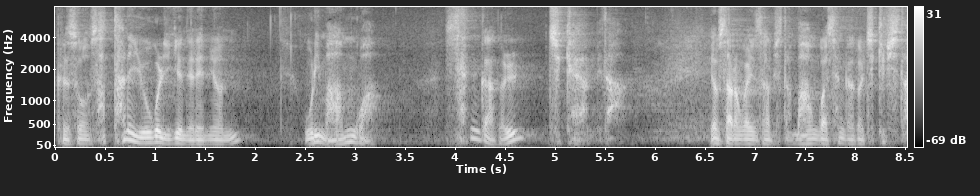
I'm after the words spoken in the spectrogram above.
그래서 사탄의 유혹을 이겨내려면 우리 마음과 생각을 지켜야 합니다. 옆 사람과 인사합시다. 마음과 생각을 지킵시다.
